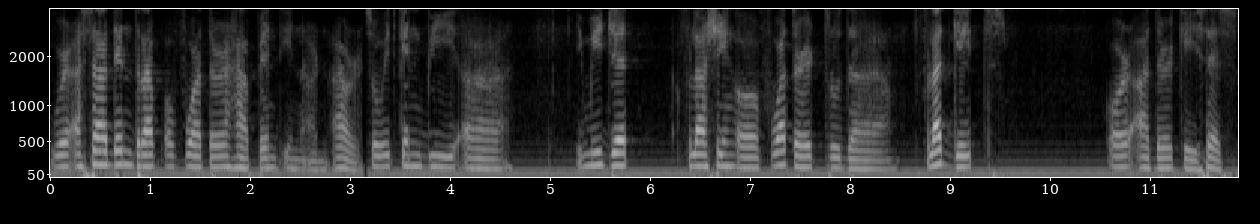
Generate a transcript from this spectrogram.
where a sudden drop of water happened in an hour. So it can be uh, immediate flushing of water through the floodgates or other cases.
